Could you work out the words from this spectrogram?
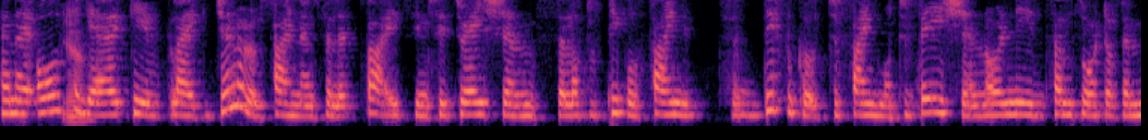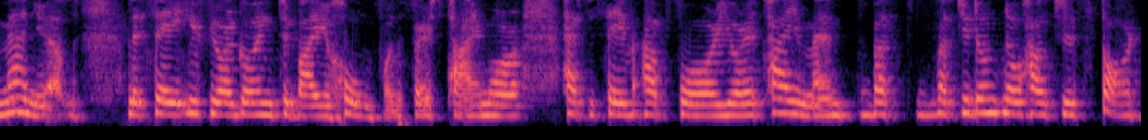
And I also yeah. get, give like general financial advice in situations a lot of people find it difficult to find motivation or need some sort of a manual. Let's say if you are going to buy a home for the first time or have to save up for your retirement, but but you don't know how to start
